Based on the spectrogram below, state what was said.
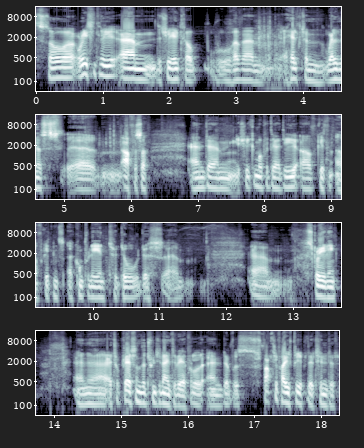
So uh, recently, um, the GA Club, who have um, a health and wellness uh, officer, and um, she came up with the idea of getting of getting a company in to do this um, um, screening. And uh, it took place on the 29th of April, and there was 45 people attended.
